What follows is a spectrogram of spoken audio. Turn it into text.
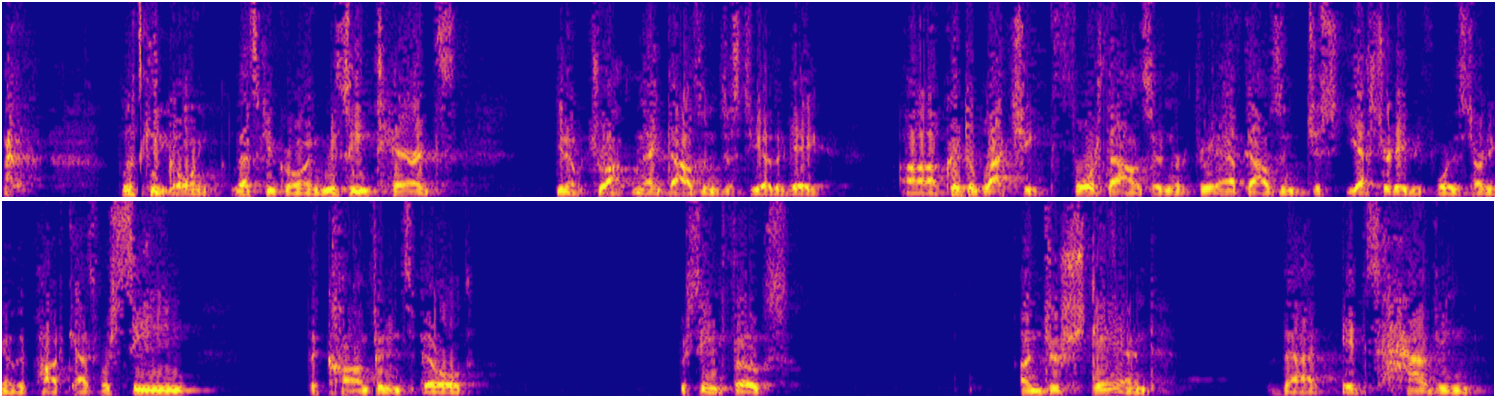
Let's keep going. Let's keep growing. We've seen Terrence, you know, drop 9,000 just the other day. Uh, Crypto Black Sheep, 4,000 or 3,500 just yesterday before the starting of the podcast. We're seeing the confidence build. We're seeing folks understand that it's having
